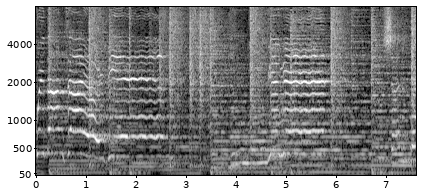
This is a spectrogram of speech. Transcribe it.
回荡在耳边隐隐约约山崩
